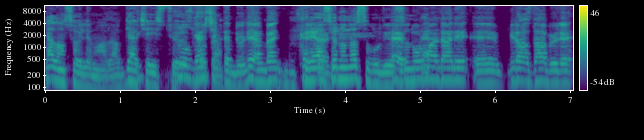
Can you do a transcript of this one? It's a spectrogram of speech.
Yalan söyleme abi. abi. Gerçeği istiyoruz. Yok gerçekten de öyle. Yani ben burada. çok beğendim. Kreasyonu nasıl Evet buluyorsun? normalde hani e, biraz daha böyle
